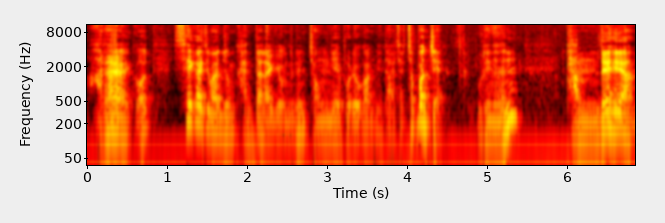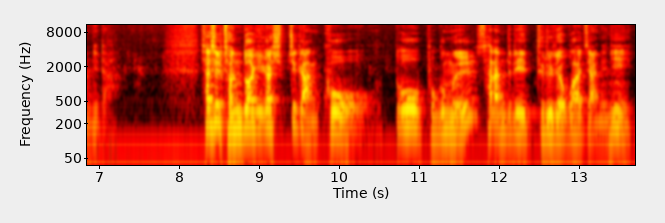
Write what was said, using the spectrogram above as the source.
알아야 할 것 세 가지만 좀 간단하게 오늘은 정리해 보려고 합니다. 자, 첫 번째, 우리는 담대해야 합니다. 사실 전도하기가 쉽지가 않고 또 복음을 사람들이 들으려고 하지 않으니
